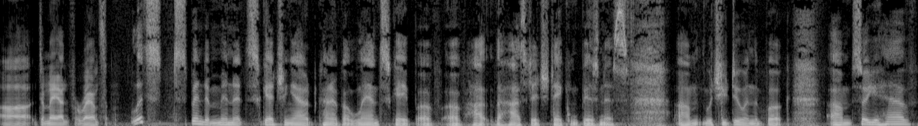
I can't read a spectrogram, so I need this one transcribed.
uh, demand for ransom. Let's spend a minute sketching out kind of a landscape of, of ho- the hostage taking business, um, which you do in the book. Um, so you have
